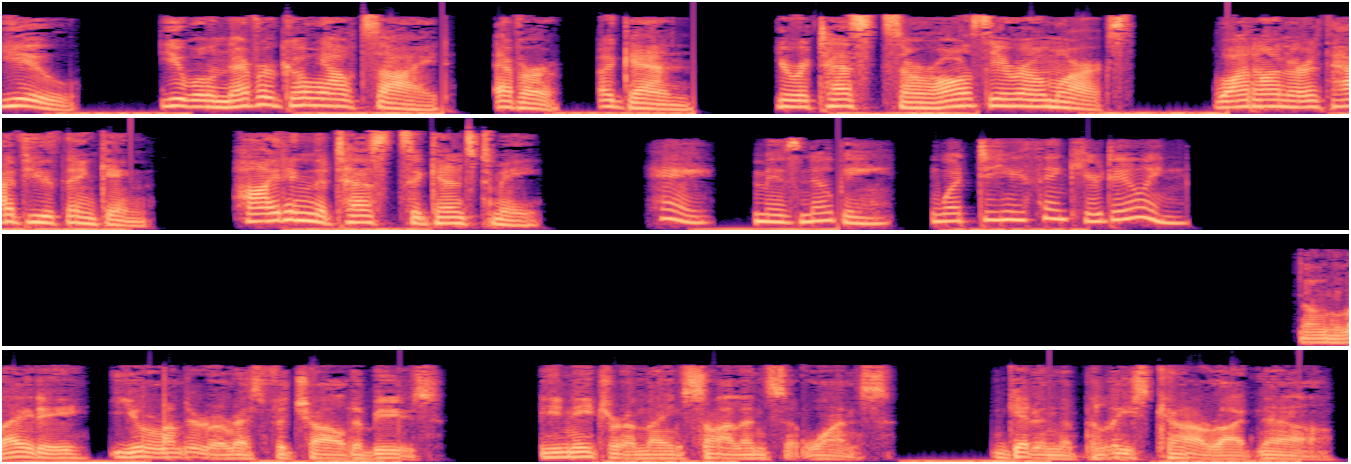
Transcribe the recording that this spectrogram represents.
You. You will never go outside, ever, again. Your tests are all zero marks. What on earth have you thinking? Hiding the tests against me. Hey, Ms. Nobi, what do you think you're doing? Young lady, you're under arrest for child abuse. You need to remain silent at once. Get in the police car right now.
